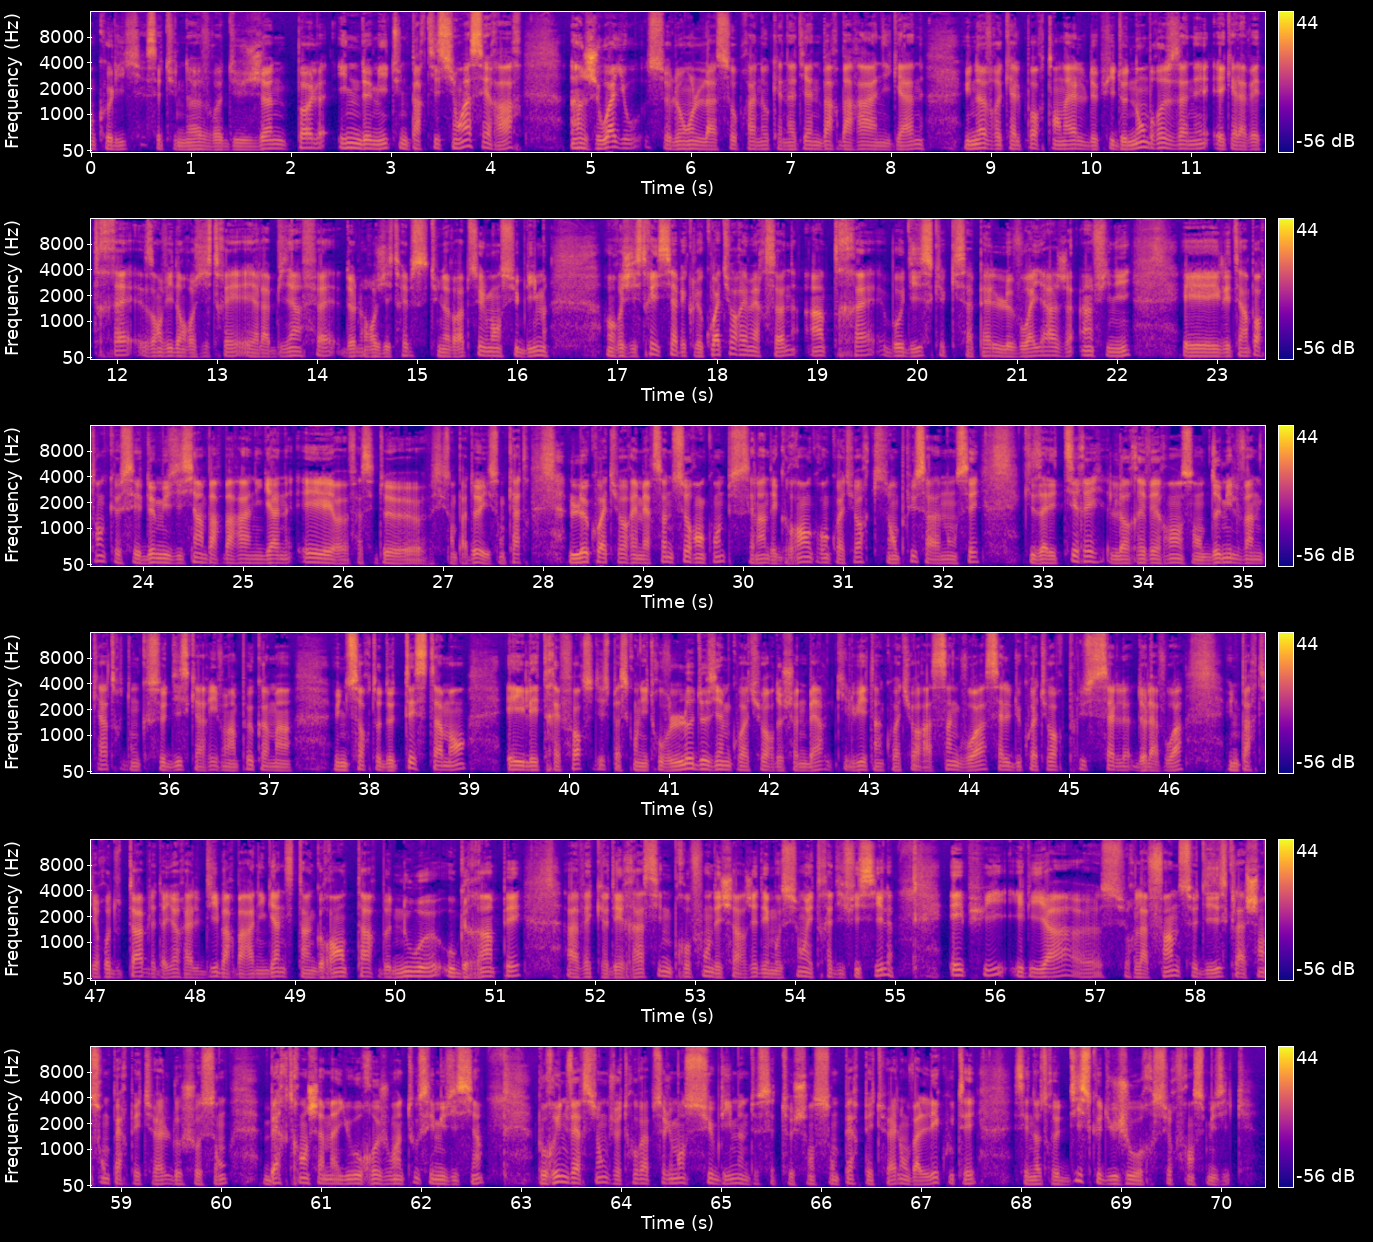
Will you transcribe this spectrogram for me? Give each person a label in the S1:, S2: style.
S1: Mélancolie, c'est une œuvre du jeune Paul Hindemith, une partition assez rare, un joyau selon la soprano canadienne Barbara Hannigan, une œuvre qu'elle porte en elle depuis de nombreuses années et qu'elle avait très envie d'enregistrer et elle a bien fait de l'enregistrer parce que c'est une œuvre absolument sublime, enregistrée ici avec le Quatuor Emerson, un très beau disque qui s'appelle Le Voyage Infini. Et il était important que ces deux musiciens, Barbara Hannigan et, euh, enfin ces deux, ils sont pas deux, ils sont quatre, le Quatuor Emerson se rencontre, c'est l'un des grands, grands quatuors qui, en plus, a annoncé qu'ils allaient tirer leur révérence en 2024. Donc, ce disque arrive un peu comme un, une sorte de testament. Et il est très fort, ce disque, parce qu'on y trouve le deuxième quatuor de Schoenberg, qui lui est un quatuor à cinq voix, celle du quatuor plus celle de la voix. Une partie redoutable. D'ailleurs, elle dit, Barbara Nigan, c'est un grand arbre noueux ou grimpé, avec des racines profondes et chargées d'émotions et très difficiles. Et puis, il y a, euh, sur la fin de ce disque, la chanson perpétuelle de Bertrand Chamaillou rejoint tous ses musiciens pour une version que je trouve absolument sublime de cette chanson perpétuelle. On va l'écouter. C'est notre disque du jour sur France Musique.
